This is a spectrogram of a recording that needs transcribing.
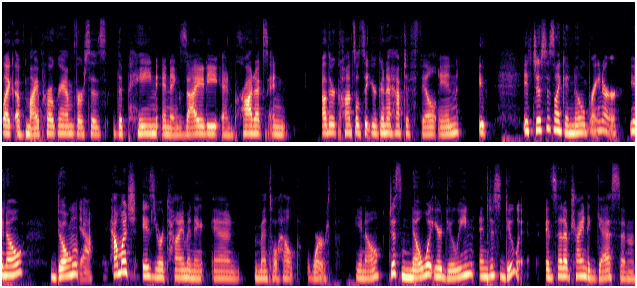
like of my program versus the pain and anxiety and products and other consults that you're going to have to fill in, it it just is like a no-brainer, you know? Don't Yeah. How much is your time and and mental health worth, you know? Just know what you're doing and just do it instead of trying to guess and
